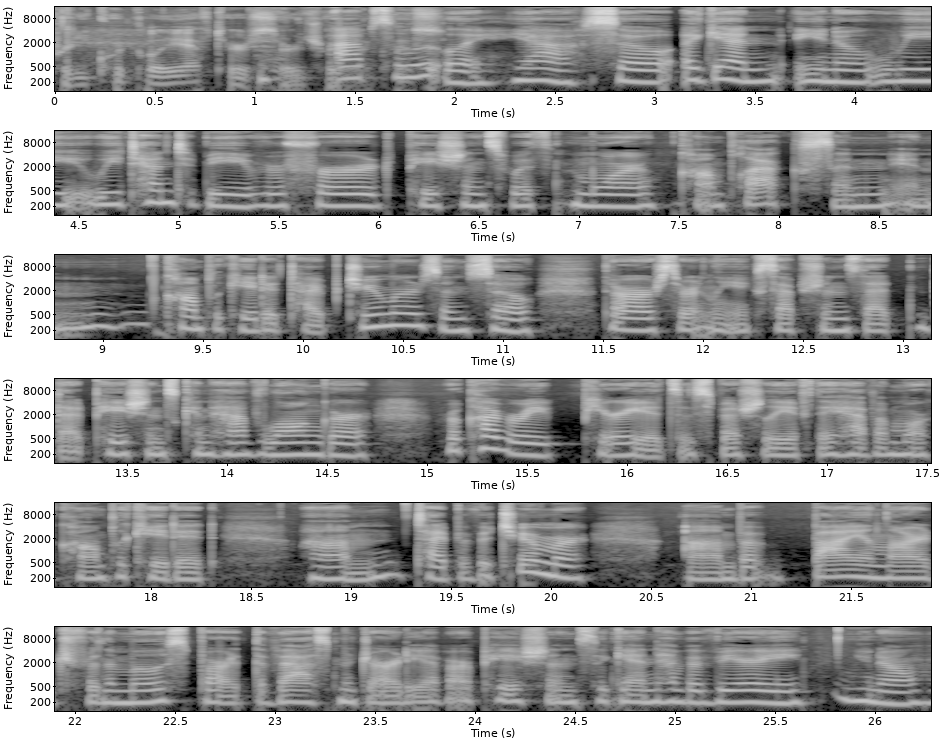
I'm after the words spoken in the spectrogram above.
pretty quickly after surgery. Absolutely, like yeah. So again, you know, we we tend to be referred patients with more complex and, and complicated type tumors, and so there are certainly exceptions that that patients can have longer recovery periods, especially if they have a more complicated um, type of a tumor. Um, but by and large, for the most part, the vast majority of our patients, again, have a very, you know,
